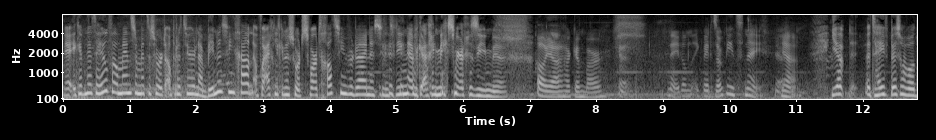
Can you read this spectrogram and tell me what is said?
Nee, ik heb net heel veel mensen met een soort apparatuur naar binnen zien gaan. Of eigenlijk in een soort zwart gat zien verdwijnen. Sindsdien heb ik eigenlijk niks meer gezien. Oh ja, herkenbaar. Ja. Nee, dan, ik weet het ook niet. Nee. Ja. ja. Je, het heeft best wel wat,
